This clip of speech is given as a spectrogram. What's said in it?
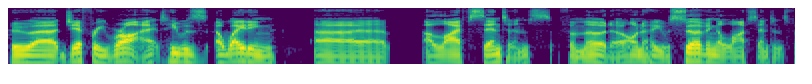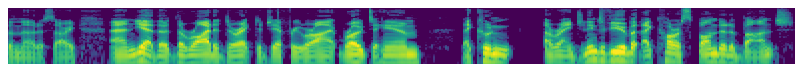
who uh, Geoffrey Wright, he was awaiting uh, a life sentence for murder. Oh, no, he was serving a life sentence for murder, sorry. And yeah, the, the writer director, Geoffrey Wright, wrote to him. They couldn't arrange an interview, but they corresponded a bunch.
